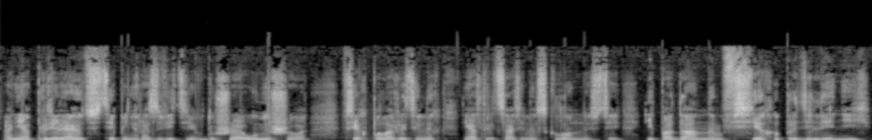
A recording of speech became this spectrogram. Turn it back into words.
Они определяют степень развития в душе умершего всех положительных и отрицательных склонностей и по данным всех определений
